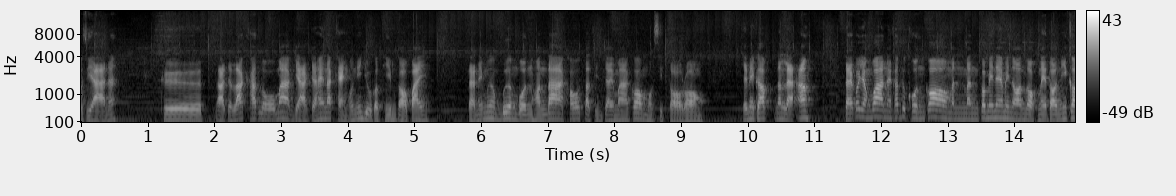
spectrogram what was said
LCR นะ คืออาจจะรักคัตโลมากอยากจะให้นักแข่งคนนี้อยู่กับทีมต่อไป แต่ในเมื่อเบื้องบน Honda เขาตัดสินใจมาก็หมดสิทธิ์ต่อรอง ใช่ไหมครับ นั่นแหละอ้าแต่ก็ยังว่านะครับทุกคนก็มันมันก็ไม่แน่ไม่นอนหรอกในตอนนี้ก็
